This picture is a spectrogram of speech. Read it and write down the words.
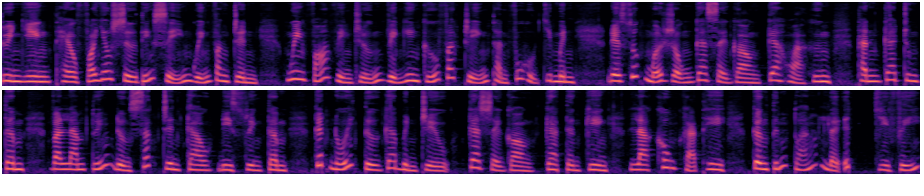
Tuy nhiên, theo Phó Giáo sư Tiến sĩ Nguyễn Văn Trình, nguyên Phó Viện trưởng Viện Nghiên cứu Phát triển Thành phố Hồ Chí Minh, đề xuất mở rộng ga Sài Gòn, ga Hòa Hưng thành ga trung tâm và làm tuyến đường sắt trên cao đi xuyên tâm, kết nối từ ga Bình Triệu, ga Sài Gòn, ga Tân Kiên là không khả thi, cần tính toán lợi ích chi phí.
